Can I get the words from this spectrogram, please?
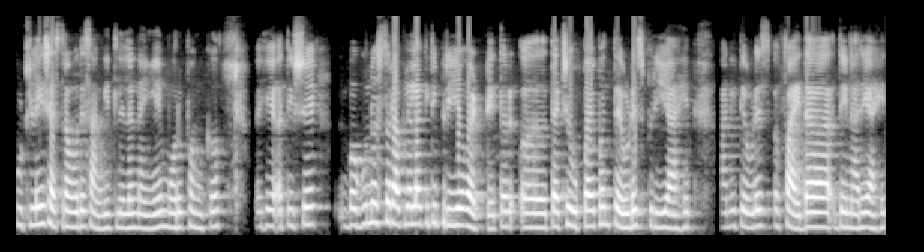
कुठल्याही शास्त्रामध्ये सांगितलेलं नाही आहे मोरपंख हे अतिशय बघूनच तर आपल्याला किती प्रिय वाटते. तर त्याचे उपाय पण तेवढेच प्रिय आहेत आणि तेवढेच फायदा देणारे आहेत.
